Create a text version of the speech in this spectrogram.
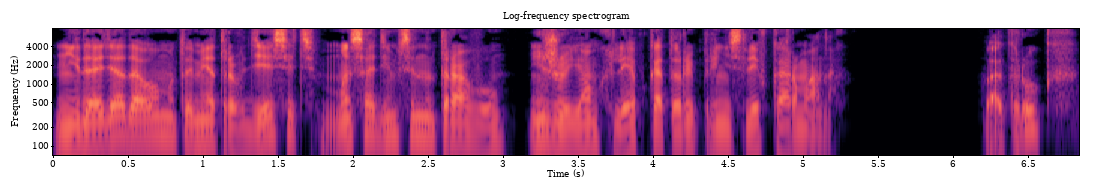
Не дойдя до омута метров десять, мы садимся на траву и жуем хлеб, который принесли в карманах. Вокруг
